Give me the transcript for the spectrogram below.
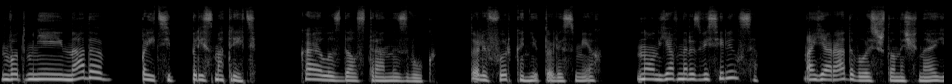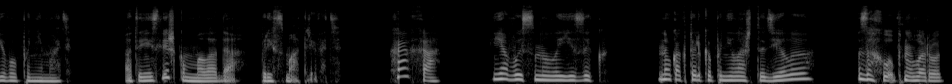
Вот мне и надо пойти присмотреть». Кайл издал странный звук. То ли фырканье, то ли смех. Но он явно развеселился. А я радовалась, что начинаю его понимать. «А ты не слишком молода присматривать?» «Ха-ха!» Я высунула язык. Но как только поняла, что делаю, захлопнула рот.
